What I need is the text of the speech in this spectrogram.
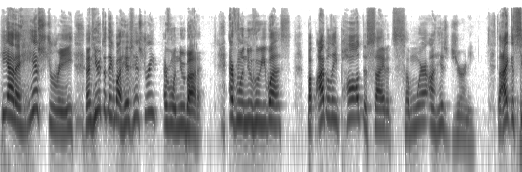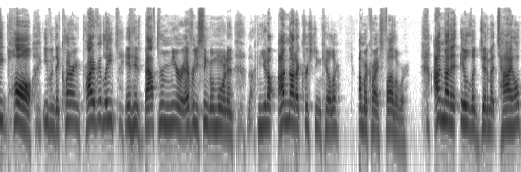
He had a history, and here's the thing about his history everyone knew about it, everyone knew who he was. But I believe Paul decided somewhere on his journey that I could see Paul even declaring privately in his bathroom mirror every single morning, you know, I'm not a Christian killer. I'm a Christ follower. I'm not an illegitimate child.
